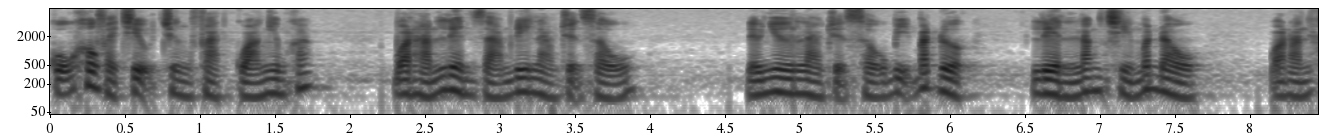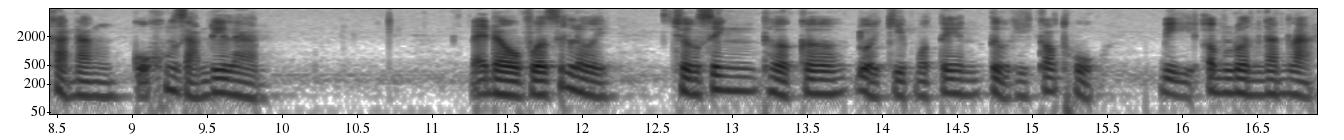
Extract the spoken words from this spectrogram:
Cũng không phải chịu trừng phạt quá nghiêm khắc, Bọn hắn liền dám đi làm chuyện xấu. Nếu như làm chuyện xấu bị bắt được, Liền lăng trì mất đầu, Bọn hắn khả năng cũng không dám đi làm. Đại đầu vừa dứt lời Trường sinh thừa cơ đuổi kịp một tên tử khí cao thủ, Bị âm luân ngăn lại.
